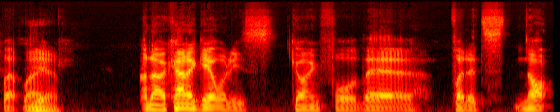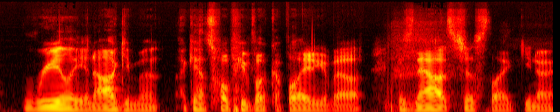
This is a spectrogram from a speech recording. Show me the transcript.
but like Yeah. I know I kind of get what he's going for there, but it's not really an argument against what people are complaining about because now it's just like you know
